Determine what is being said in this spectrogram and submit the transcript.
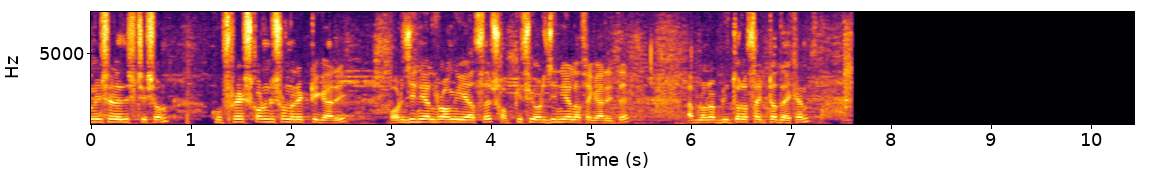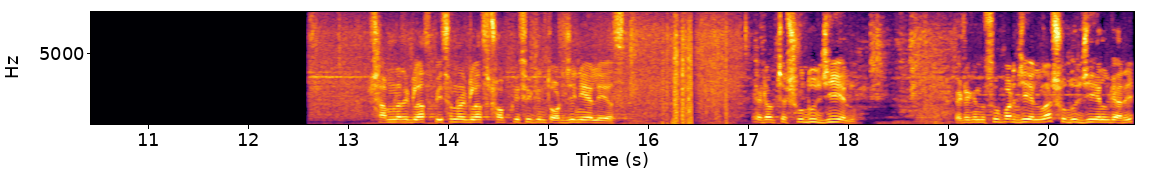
উনিশের রেজিস্ট্রেশন খুব ফ্রেশ কন্ডিশনের একটি গাড়ি। অরিজিনাল রঙই আছে সব কিছু অরিজিনাল আছে গাড়িতে। আপনারা ভিতরের সাইডটা দেখেন। সামনের গ্লাস পিছনের গ্লাস সব কিছুই কিন্তু অরিজিনালই আছে। এটা হচ্ছে শুধু জিএল এটা কিন্তু সুপার জিএল না, শুধু জিএল গাড়ি।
